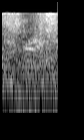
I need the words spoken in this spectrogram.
Okay.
